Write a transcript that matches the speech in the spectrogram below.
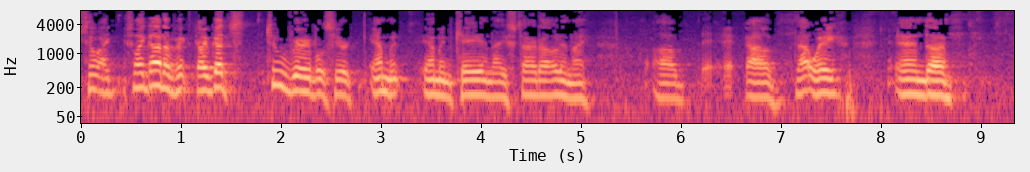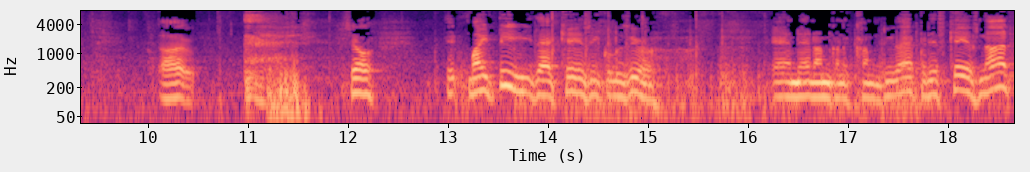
so I, so I got a, I've got two variables here, m, and- m and k, and I start out and I, uh, uh, that way, and uh, uh, so it might be that k is equal to zero, and then I'm going to come do that. But if k is not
